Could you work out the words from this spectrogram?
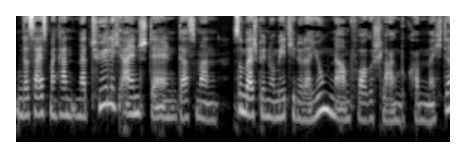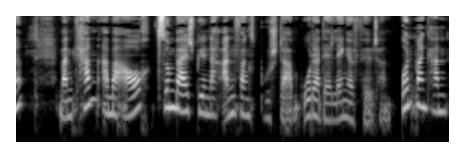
Das heißt, man kann natürlich einstellen, dass man zum Beispiel nur Mädchen- oder Jungennamen vorgeschlagen bekommen möchte. Man kann aber auch zum Beispiel nach Anfangsbuchstaben oder der Länge filtern. Und man kann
